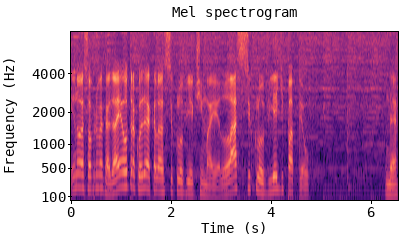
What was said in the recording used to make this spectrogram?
e não é só minha casa. Aí outra coisa é aquela ciclovia Tim Maia, lá ciclovia de papel, né?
